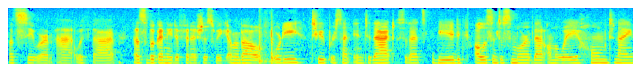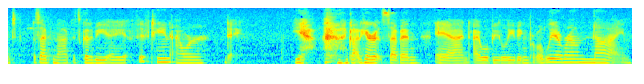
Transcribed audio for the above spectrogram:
Let's see where I'm at with that. That's the book I need to finish this week. I'm about 42% into that, so that's good. I'll listen to some more of that on the way home tonight. Aside from that, it's going to be a 15 hour day yeah, I got here at 7 and I will be leaving probably around 9.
